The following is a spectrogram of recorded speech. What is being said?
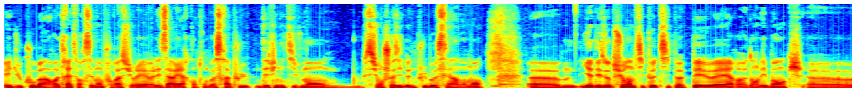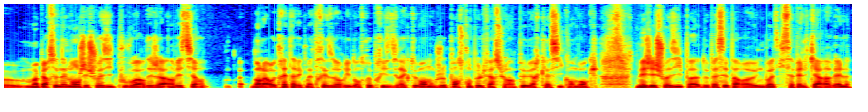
et du coup, bah, retraite, forcément, pour assurer les arrières quand on bossera plus définitivement, ou si on choisit de ne plus bosser à un moment. Il y a des un petit peu type PER euh, dans les banques. Euh, moi personnellement, j'ai choisi de pouvoir déjà investir dans la retraite avec ma trésorerie d'entreprise directement. Donc je pense qu'on peut le faire sur un PER classique en banque. Mais j'ai choisi de passer par euh, une boîte qui s'appelle Caravel.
